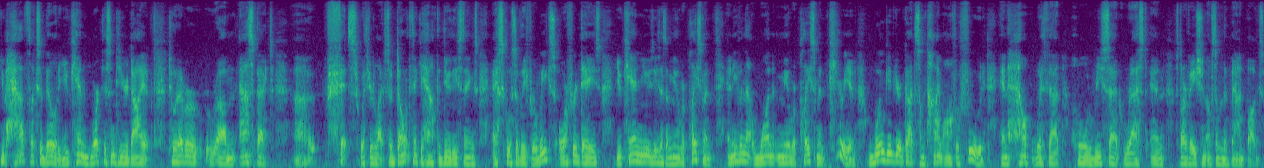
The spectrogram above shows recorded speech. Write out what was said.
You have flexibility. You can work this into your diet to whatever um, aspect uh, fits with your life. So don't think you have to do these things exclusively for weeks or for days. You can use these as a meal replacement and even that one meal replacement period will give your gut some time off of food and help with that whole reset, rest, and starvation of some of the bad bugs.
